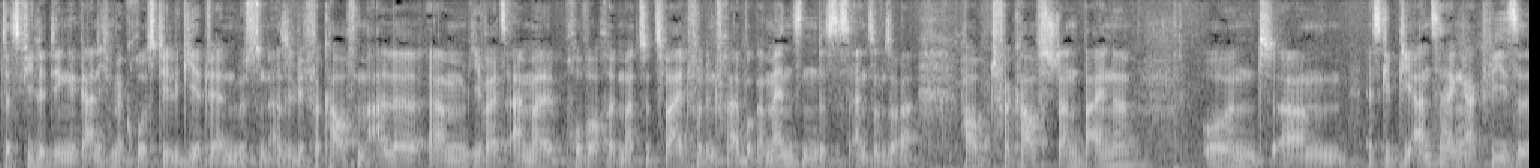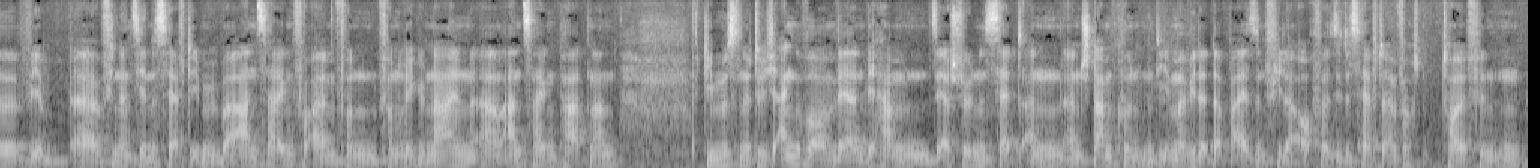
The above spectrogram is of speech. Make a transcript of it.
dass viele Dinge gar nicht mehr groß delegiert werden müssen. Also wir verkaufen alle ähm, jeweils einmal pro Woche immer zu zweit vor den Freiburger Mensen. Das ist eins unserer Hauptverkaufsstandbeine. Und ähm, es gibt die Anzeigenakquise. Wir äh, finanzieren das Heft eben über Anzeigen, vor allem von, von regionalen äh, Anzeigenpartnern. Die müssen natürlich angeworben werden. Wir haben ein sehr schönes Set an, an Stammkunden, die immer wieder dabei sind, viele auch, weil sie das Heft einfach toll finden.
